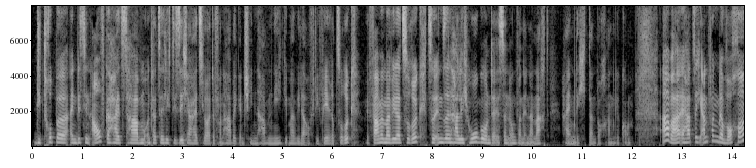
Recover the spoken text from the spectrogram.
die Truppe ein bisschen aufgeheizt haben und tatsächlich die Sicherheitsleute von Habeck entschieden haben, nee, gib mal wieder auf die Fähre zurück. Wir fahren mal wieder zurück zur Insel Hallig-Hoge und er ist dann irgendwann in der Nacht heimlich dann doch angekommen. Aber er hat sich Anfang der Woche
